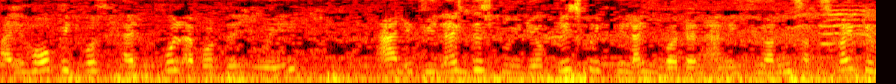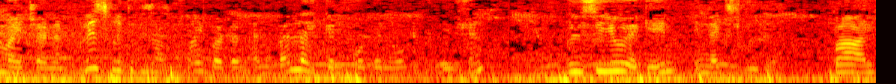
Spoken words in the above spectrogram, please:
I hope it was helpful about the UAE and if you like this video please click the like button and if you haven't subscribed to my channel please click the subscribe button and bell icon for the notification. We'll see you again in next video. Bye.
